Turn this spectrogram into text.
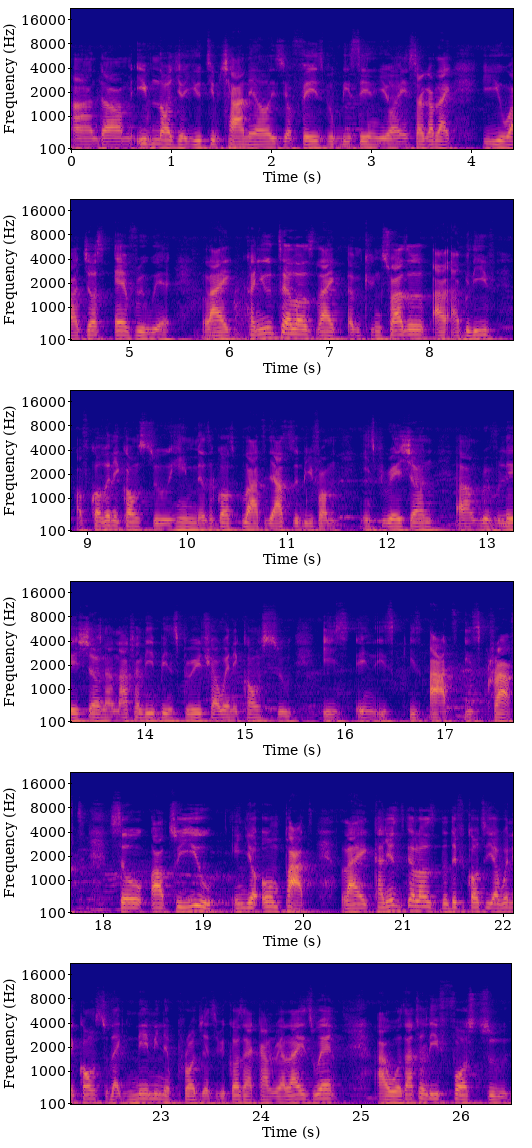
and um, if not your YouTube channel, is your Facebook, this thing, your Instagram, like you are just everywhere. Like, can you tell us, like, um, King Swazo? I, I believe, of course, when it comes to him as a gospel artist, it has to be from inspiration, um, revelation, and actually being spiritual when it comes to his in his, his art, his craft. So, uh, to you in your own part, like, can you tell us the difficulty you have when it comes to like naming a project? Because I can realize when I was actually forced to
